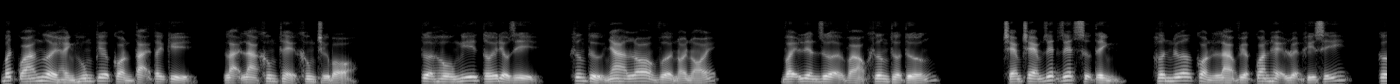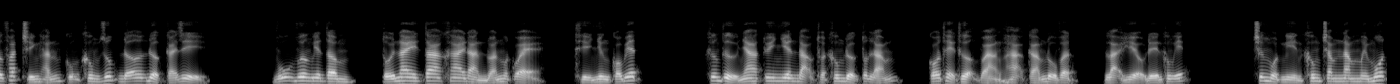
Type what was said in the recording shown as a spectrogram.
Bất quá người hành hung kia còn tại Tây Kỳ, lại là không thể không trừ bỏ. Tựa hồ nghĩ tới điều gì, Khương Tử Nha lo vừa nói nói. Vậy liền dựa vào Khương Thừa Tướng. Chém chém giết giết sự tình, hơn nữa còn là việc quan hệ luyện khí sĩ, cơ phát chính hắn cũng không giúp đỡ được cái gì. Vũ Vương yên tâm, tối nay ta khai đàn đoán một quẻ, thì nhưng có biết. Khương Tử Nha tuy nhiên đạo thuật không được tốt lắm, có thể thượng vàng hạ cám đồ vật, lại hiểu đến không ít. Trước 1051,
